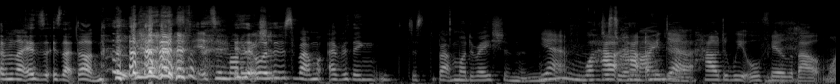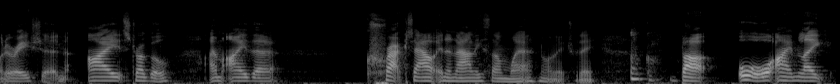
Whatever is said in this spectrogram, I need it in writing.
I'm like, is, is that done? it's in Is it all moderation. just about everything, just about moderation and Yeah. Mm, Well, how, just a how I mean, reminder. yeah. How do we all feel about moderation? I struggle. I'm either cracked out in an alley somewhere, not literally, Oh god. but or I'm like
